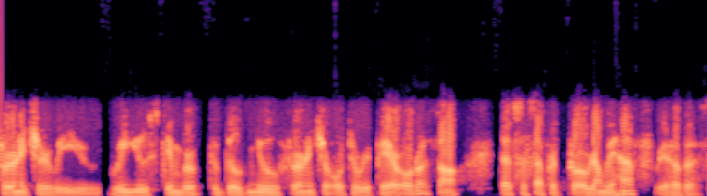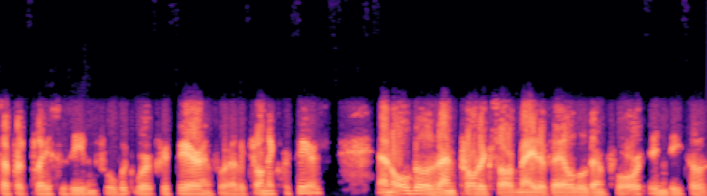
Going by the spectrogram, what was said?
furniture. We reuse timber to build new furniture or to repair others. So that's a separate program we have. We have a separate places even for woodwork repair and for electronic repairs. And all those end products are made available then for indeed those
